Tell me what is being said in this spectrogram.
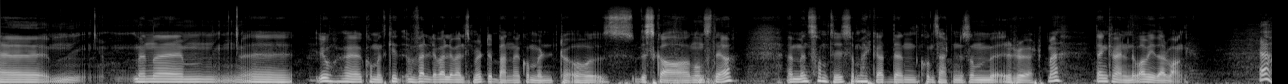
Eh, men jo, Comment Kid, veldig veldig velsmurt. Bandet kommer til å Det skal noen steder. Men samtidig så merka jeg at den konserten som rørte meg den kvelden, det var Vidar Wang. Ja.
